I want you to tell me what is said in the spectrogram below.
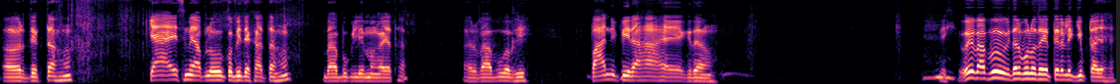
और देखता हूँ, क्या है इसमें आप लोगों को भी दिखाता हूँ। बाबू के लिए मंगाया था, और बाबू अभी पानी पी रहा है एकदम। देखिए, ओए बाबू, इधर बोलो देख तेरे लिए गिफ्ट आया है।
